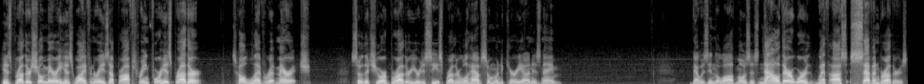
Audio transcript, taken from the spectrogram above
his brother shall marry his wife and raise up offspring for his brother. It's called levirate marriage so that your brother, your deceased brother, will have someone to carry on his name. That was in the law of Moses. Now there were with us seven brothers.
